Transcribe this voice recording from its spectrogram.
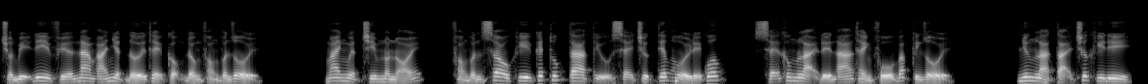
chuẩn bị đi phía Nam Á nhiệt đới thể cộng đồng phỏng vấn rồi. Mai Nguyệt Chim Non nói, phỏng vấn sau khi kết thúc ta tiểu sẽ trực tiếp hồi đế quốc, sẽ không lại đến Á thành phố Bắc Kinh rồi. Nhưng là tại trước khi đi,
